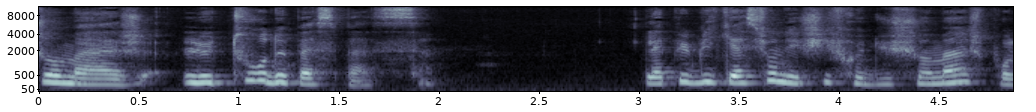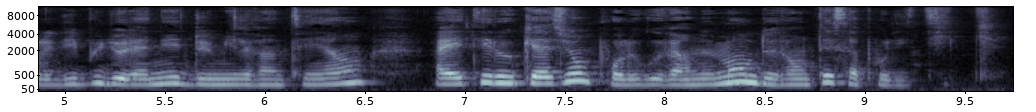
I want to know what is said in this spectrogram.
Chômage, le tour de passe-passe. La publication des chiffres du chômage pour le début de l'année 2021 a été l'occasion pour le gouvernement de vanter sa politique.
